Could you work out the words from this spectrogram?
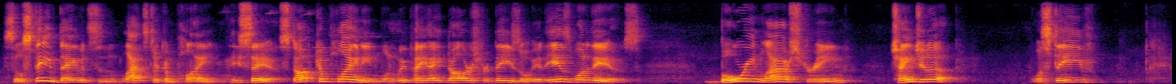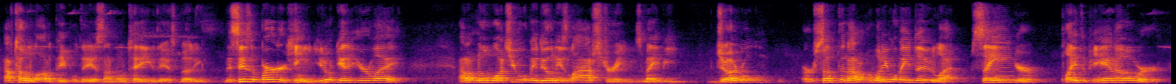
So Steve Davidson likes to complain. He says, stop complaining when we pay $8 for diesel. It is what it is. Boring live stream, change it up. Well, Steve, I've told a lot of people this. I'm going to tell you this, buddy. This isn't Burger King. You don't get it your way. I don't know what you want me to do on these live streams. Maybe juggle or something. I don't know. What do you want me to do? Like sing or play the piano or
